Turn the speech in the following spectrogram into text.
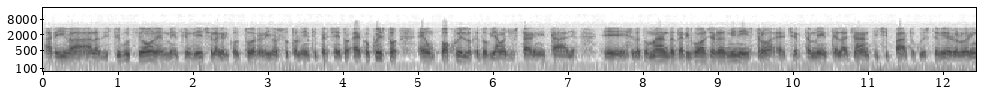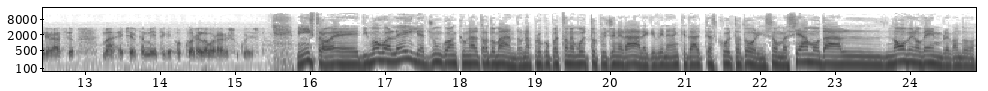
arriva alla distribuzione mentre invece l'agricoltore arriva sotto il 20%. Ecco questo è un po' quello che dobbiamo aggiustare in Italia e la domanda da rivolgere al Ministro è certamente, l'ha già anticipato, questo è vero e lo ringrazio, ma è certamente che occorre lavorare su questo. Ministro, eh, di nuovo a lei le aggiungo anche un'altra domanda, una preoccupazione molto più generale che viene anche da altri ascoltatori. Insomma, siamo dal 9 novembre, quando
